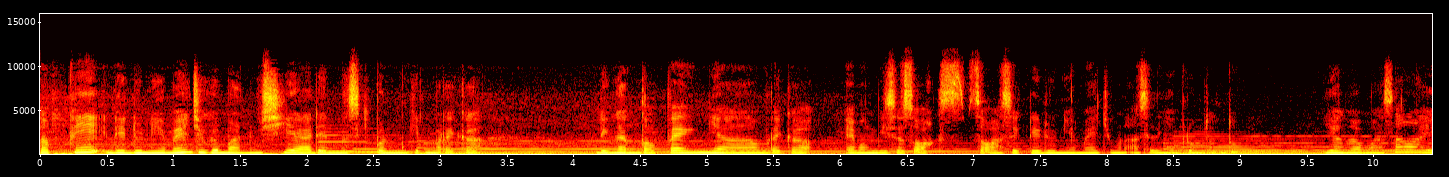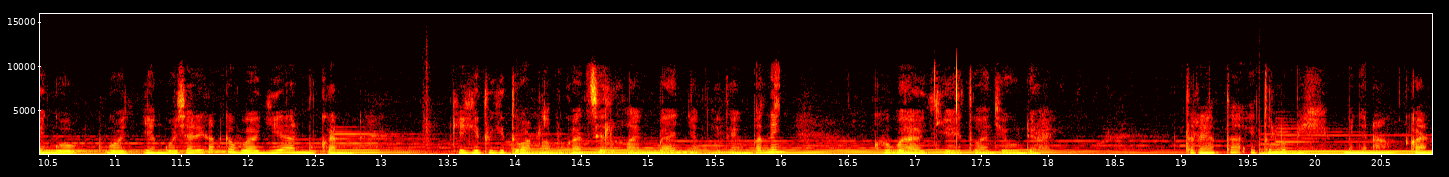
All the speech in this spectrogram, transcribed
Tapi di dunia maya juga manusia dan meskipun mungkin mereka dengan topengnya mereka emang bisa so, so asik di dunia maya cuman aslinya belum tentu ya nggak masalah. Yang gue yang gue cari kan kebahagiaan bukan kayak gitu gituan lah bukan circle bahagia itu aja udah. Ternyata itu lebih menyenangkan.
